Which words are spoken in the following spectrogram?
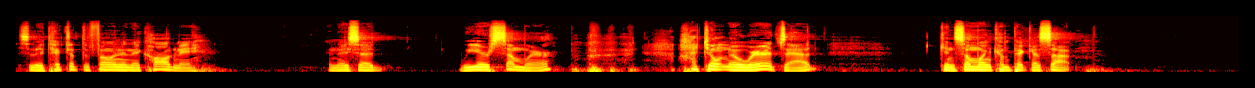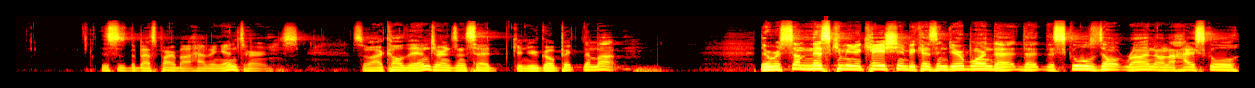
So they picked up the phone and they called me. And they said, We are somewhere. I don't know where it's at. Can someone come pick us up? This is the best part about having interns. So I called the interns and said, Can you go pick them up? There was some miscommunication because in Dearborn, the, the, the schools don't run on a high school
